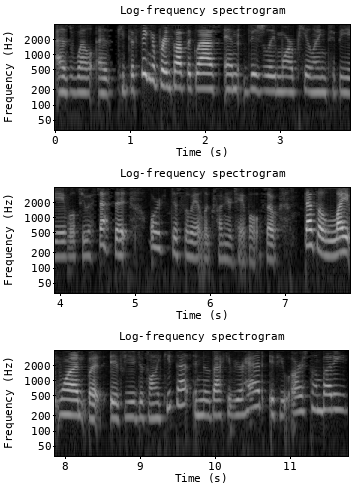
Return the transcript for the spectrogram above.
as well as keep the fingerprints off the glass and visually more appealing to be able to assess it or just the way it looks on your table. So that's a light one, but if you just want to keep that in the back of your head, if you are somebody.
